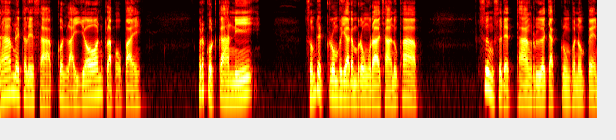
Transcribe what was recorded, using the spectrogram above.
น้ำในทะเลสาบก็ไหลย้อนกลับออกไป ปรากฏการณ์นี้ สมเด็จกรมพยาดำรงราชานุภาพ ซึ่งเสด็จทางเรือจากกรุงพนมเปญ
